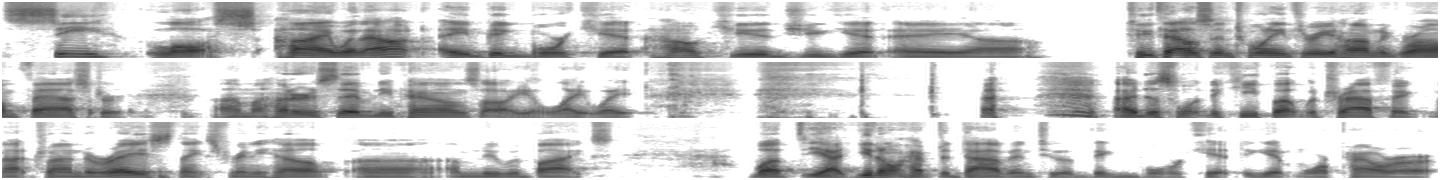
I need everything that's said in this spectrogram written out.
C loss. Hi, without a big bore kit, how could you get a uh, 2023 Honda Grom faster. I'm 170 pounds. Oh, you lightweight. I just want to keep up with traffic, not trying to race. Thanks for any help. Uh, I'm new with bikes. But yeah, you don't have to dive into a big bore kit to get more power.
